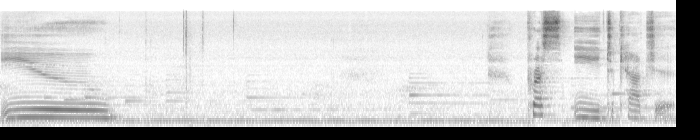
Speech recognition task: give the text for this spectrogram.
you press E to catch it.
